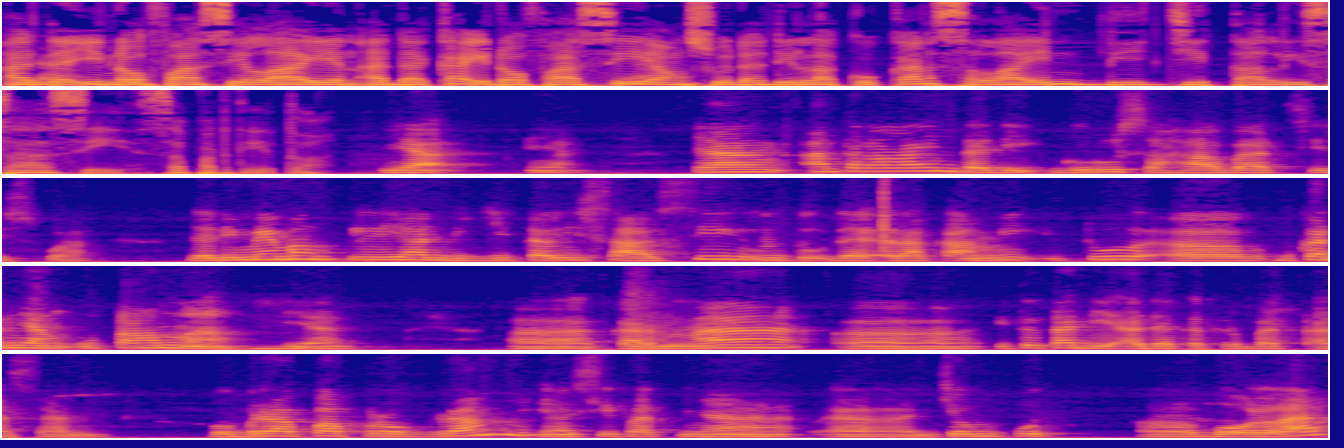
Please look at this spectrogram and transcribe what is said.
ada ya. inovasi lain. Adakah inovasi ya. yang sudah dilakukan selain digitalisasi seperti itu? Ya, ya. Yang antara lain tadi guru sahabat siswa. Jadi memang pilihan digitalisasi untuk daerah kami itu uh, bukan yang utama hmm. ya, uh, karena uh, itu tadi ada keterbatasan. Beberapa program yang sifatnya uh, jemput uh, bola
